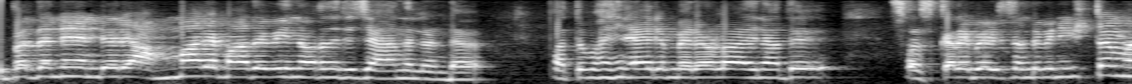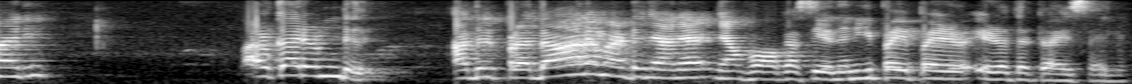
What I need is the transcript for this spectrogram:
ഇപ്പം തന്നെ എന്റെ ഒരു അമ്മ മാധവി എന്ന് പറഞ്ഞൊരു ചാനലുണ്ട് പത്ത് പതിനായിരം പേരോളം അതിനകത്ത് സബ്സ്ക്രൈബേഴ്സ് ഉണ്ട്. പിന്നെ ഇഷ്ടംമാതിരി ആൾക്കാരുണ്ട്. അതിൽ പ്രധാനമായിട്ട് ഞാൻ ഞാൻ ഫോക്കസ് ചെയ്യുന്നത്. എനിക്കിപ്പോൾ ഇപ്പോൾ എഴുപത്തെട്ട് വയസ്സായാലും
